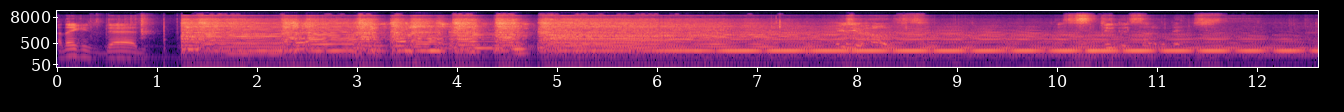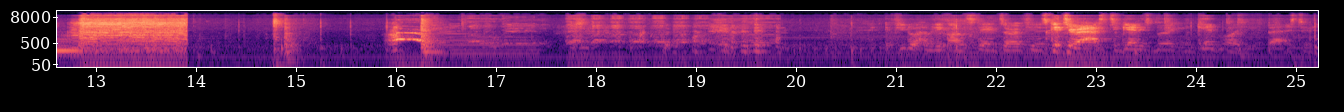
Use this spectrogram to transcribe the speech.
I think he's dead. If you don't have any answer, if you get your ass to Gettysburg and get one, you bastard.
